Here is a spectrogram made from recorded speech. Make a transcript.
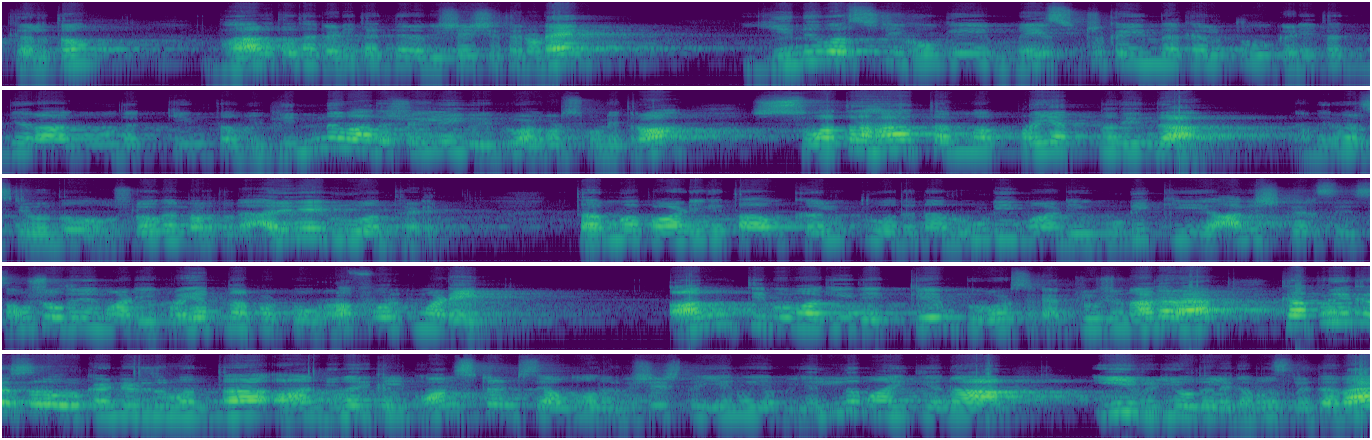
ಕಲಿತು ಭಾರತದ ಗಣಿತಜ್ಞರ ವಿಶೇಷತೆ ನೋಡೆ. ಯೂನಿವರ್ಸಿಟಿಗೆ ಹೋಗಿ ಮೇಷ್ಟ್ರ ಕೈಯಿಂದ ಕಲಿತು ಗಣಿತಜ್ಞರಾಗುವುದಕ್ಕಿಂತ ವಿಭಿನ್ನವಾದ ಶೈಲಿ ಇವರಿಬ್ರು ಅಳವಡಿಸ್ಕೊಂಡಿದ್ರು. ಸ್ವತಃ ತಮ್ಮ ಪ್ರಯತ್ನದಿಂದ ನಮ್ಮ ಯೂನಿವರ್ಸಿಟಿ ಒಂದು ಸ್ಲೋಗನ್ ಬರ್ತದೆ, ಅರಿವೇ ಗುರು ಅಂತ ಹೇಳಿ. ತಮ್ಮ ಪಾಡಿಗೆ ತಾವು ಕಲಿತು ಅದನ್ನ ರೂಢಿ ಮಾಡಿ, ಹುಡುಕಿ, ಆವಿಷ್ಕರಿಸಿ, ಸಂಶೋಧನೆ ಮಾಡಿ ಪ್ರಯತ್ನ ಪಟ್ಟು ರಫ್ ವರ್ಕ್ ಮಾಡಿ. ಅಂತಿಮವಾಗಿ ದೇ ಕೇಮ್ ಟುವರ್ಡ್ಸ್ ಕನ್ಕ್ಲೂಷನ್ ಆದರೆ ಕಪ್ರೇಕರ್ ಸರ್ ಅವರು ಕಂಡುಹಿಡಿದಿರುವಂತ ಆ ನ್ಯೂಮರಿಕಲ್ ಕಾನ್ಸ್ಟೆಂಟ್ಸ್ ಯಾವುದು, ಅದರ ವಿಶೇಷತೆ ಏನು ಎಂಬ ಎಲ್ಲ ಮಾಹಿತಿಯನ್ನ ಈ ವಿಡಿಯೋದಲ್ಲಿ ಗಮನಿಸಲಿದ್ದೇವೆ.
